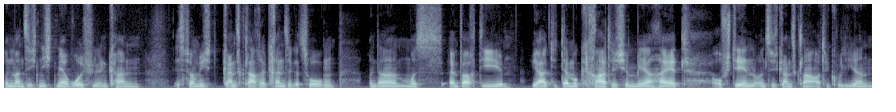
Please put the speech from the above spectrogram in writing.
und man sich nicht mehr wohlfühlen kann, ist für mich ganz klare Grenze gezogen. Und da muss einfach die, ja, die demokratische Mehrheit aufstehen und sich ganz klar artikulieren.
